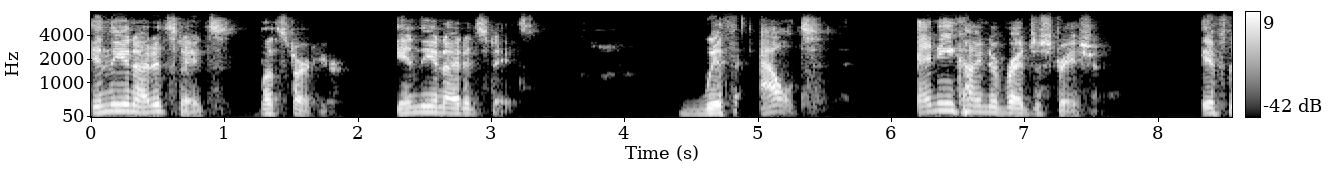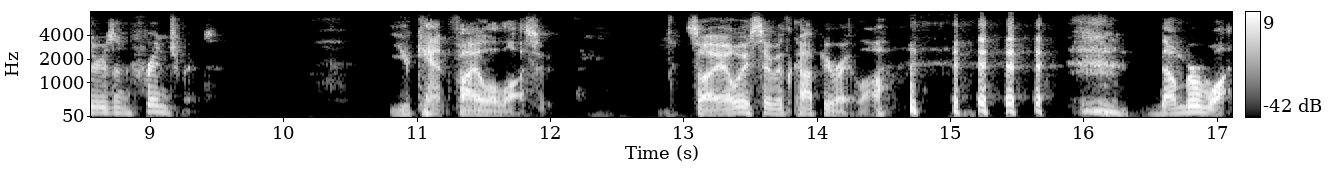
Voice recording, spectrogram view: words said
in the United States, let's start here. In the United States, without any kind of registration, if there's infringement, you can't file a lawsuit. So I always say with copyright law, number one,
